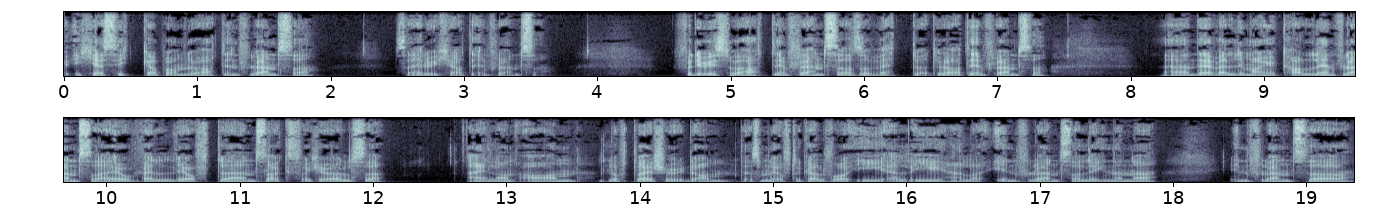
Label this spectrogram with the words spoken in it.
ikke er sikker på om du har hatt influensa, så har du ikke hatt influensa. Fordi hvis du har hatt influensa, så vet du at du har hatt influensa. Uh, det er veldig mange kalde influensa, er jo veldig ofte en slags forkjølelse en eller annen luftveissykdom, det som de ofte kaller for ILI, eller influensalignende influensa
